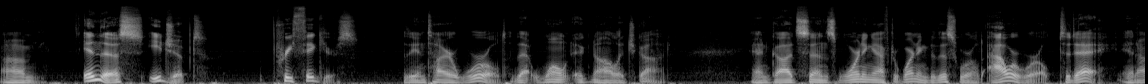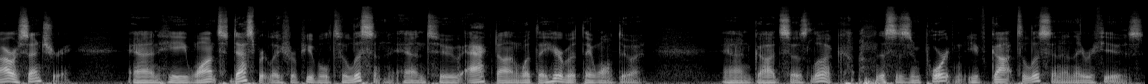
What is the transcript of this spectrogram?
Um, in this, Egypt prefigures the entire world that won't acknowledge God. And God sends warning after warning to this world, our world, today, in our century. And He wants desperately for people to listen and to act on what they hear, but they won't do it. And God says, Look, this is important. You've got to listen. And they refuse.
